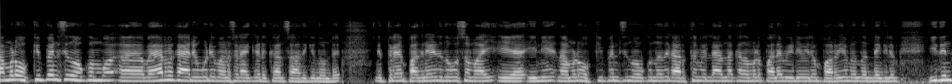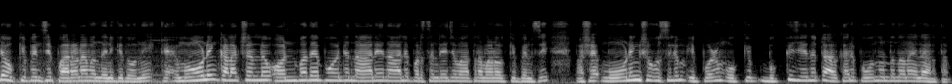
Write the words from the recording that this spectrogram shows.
നമ്മൾ ഒക്യുപ്പൻസി നോക്കുമ്പോൾ വേറൊരു കാര്യം കൂടി മനസ്സിലാക്കി എടുക്കാൻ സാധിക്കുന്നുണ്ട്. ഇത്രയും പതിനേഴ് ദിവസമായി ഇനി നമ്മൾ ഒക്യുപ്പൻസി നോക്കുന്നതിൽ അർത്ഥമില്ല എന്നൊക്കെ നമ്മൾ പല വീഡിയോയിലും പറയുമെന്നുണ്ടെങ്കിലും ഇതിന്റെ ഒക്യുപ്പൻസി പറയണമെന്ന് എനിക്ക് തോന്നി. മോർണിംഗ് കളക്ഷനിൽ ഒൻപത് പോയിന്റ് നാല് നാല് പെർസെന്റേജ് മാത്രമാണ് ഒക്യുപ്പൻസി പക്ഷേ മോർണിംഗ് ഷോസിലും ഇപ്പോഴും ബുക്ക് ചെയ്തിട്ട് ആൾക്കാർ പോകുന്നുണ്ടെന്നാണ് അതിന്റെ അർത്ഥം.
